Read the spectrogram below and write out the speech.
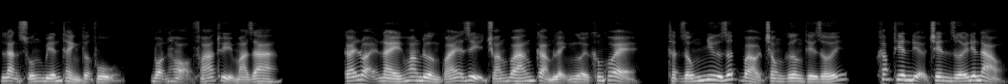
lặn xuống biến thành thượng phủ, bọn họ phá thủy mà ra. Cái loại này hoang đường quái dị choáng váng cảm lệnh người không khỏe, thật giống như rớt vào trong gương thế giới, khắp thiên địa trên dưới điên đảo,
